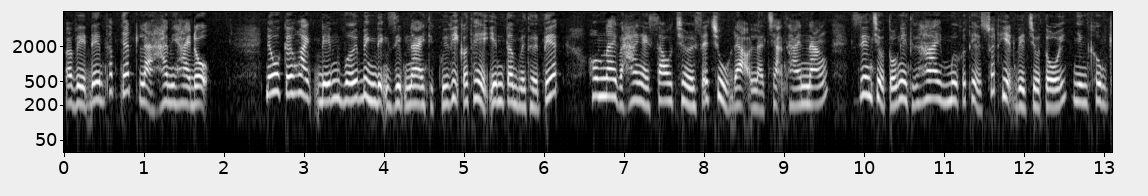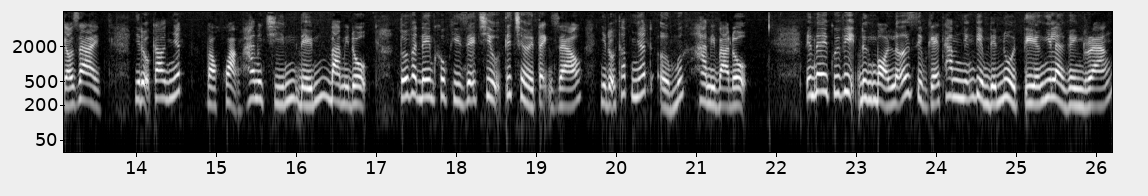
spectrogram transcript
và về đêm thấp nhất là 22 độ. Nếu có kế hoạch đến với Bình Định dịp này thì quý vị có thể yên tâm về thời tiết. Hôm nay và hai ngày sau trời sẽ chủ đạo là trạng thái nắng. Riêng chiều tối ngày thứ hai mưa có thể xuất hiện về chiều tối nhưng không kéo dài. Nhiệt độ cao nhất vào khoảng 29 đến 30 độ. Tối và đêm không khí dễ chịu, tiết trời tạnh giáo, nhiệt độ thấp nhất ở mức 23 độ. Đến đây quý vị đừng bỏ lỡ dịp ghé thăm những điểm đến nổi tiếng như là Gành Ráng,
